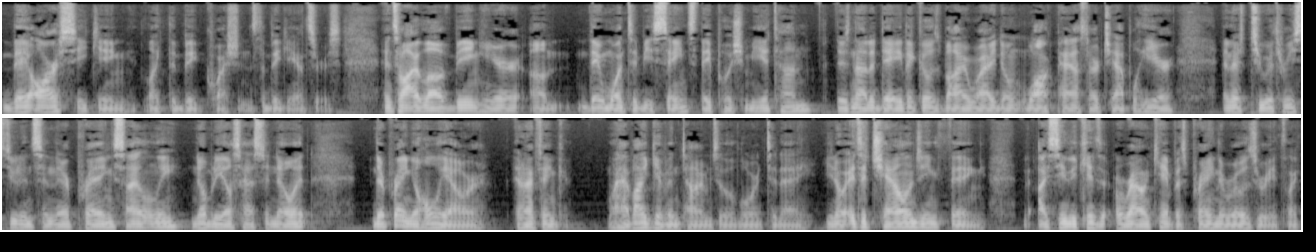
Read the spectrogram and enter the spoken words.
they are seeking like the big questions, the big answers. And so I love being here. Um, they want to be saints. They push me a ton. There's not a day that goes by where I don't walk past our chapel here and there's two or three students in there praying silently. Nobody else has to know it. They're praying a holy hour. And I think, well, have I given time to the Lord today? You know, it's a challenging thing. I see the kids around campus praying the rosary. It's like,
